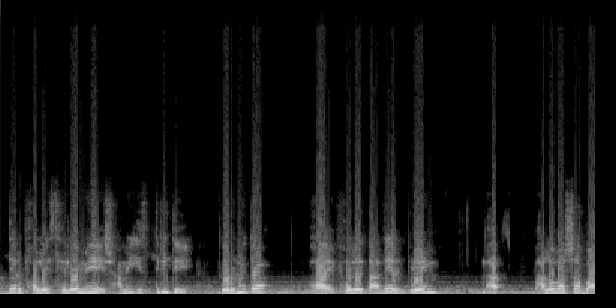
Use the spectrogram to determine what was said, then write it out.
আদ্যের ফলে ছেলে মেয়ে, স্বামী, স্ত্রীতে পরিণত হয়, ফলে তাদের প্রেম ভালোবাসা বা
